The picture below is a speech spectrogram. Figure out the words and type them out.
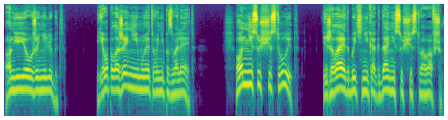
Он ее уже не любит. Его положение ему этого не позволяет. Он не существует и желает быть никогда не существовавшим.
